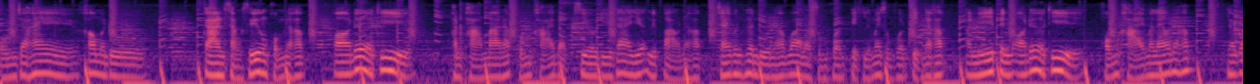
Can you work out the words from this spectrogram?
ผมจะให้เข้ามาดูการสั่งซื้อของผมนะครับออเดอร์ที่ ผ่านๆมานะครับผมขายแบบ COD ได้เยอะหรือเปล่านะครับให้เพื่อนๆดูนะครับว่าเราสมควรปิดหรือไม่สมควรปิดนะครับ อันนี้เป็นออเดอร์ที่ผมขายมาแล้วนะครับ แล้วก็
